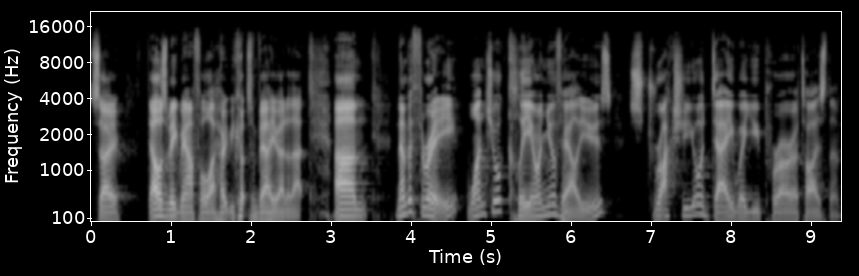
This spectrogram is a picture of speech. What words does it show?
so that was a big mouthful. I hope you got some value out of that. Um, number three, once you're clear on your values, structure your day where you prioritize them.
